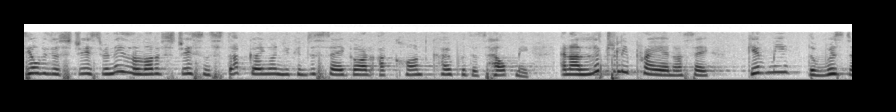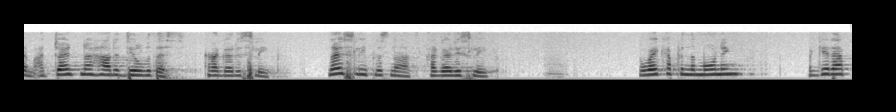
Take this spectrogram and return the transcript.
deal with your stress. When there's a lot of stress and stuff going on, you can just say, God, I can't cope with this, help me. And I literally pray and I say, Give me the wisdom. I don't know how to deal with this. And I go to sleep. No sleepless nights. I go to sleep. I wake up in the morning, I get up,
